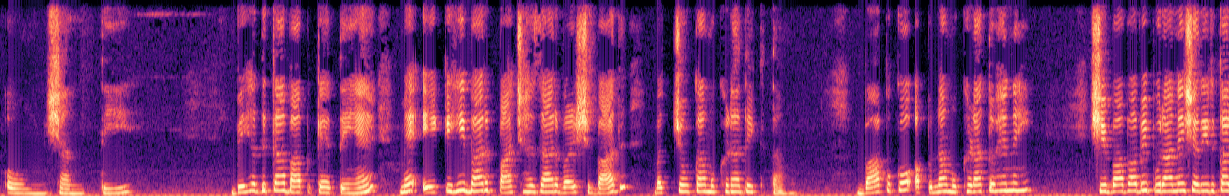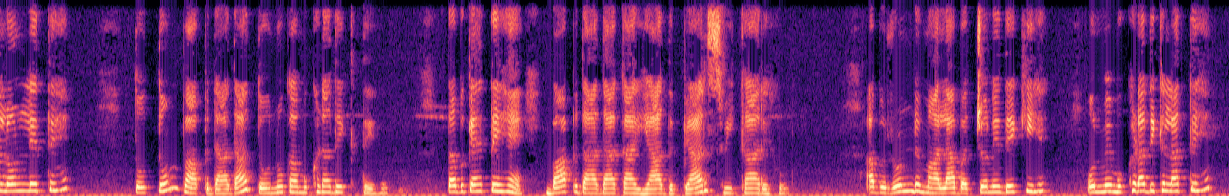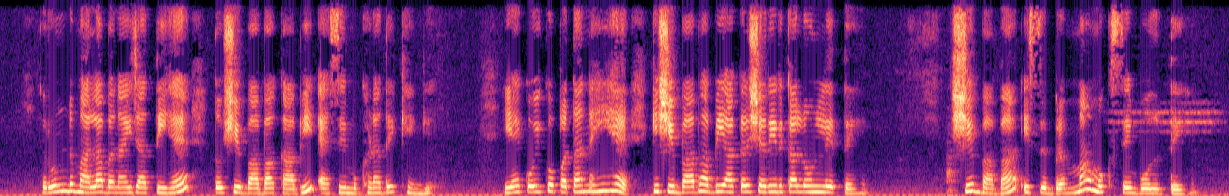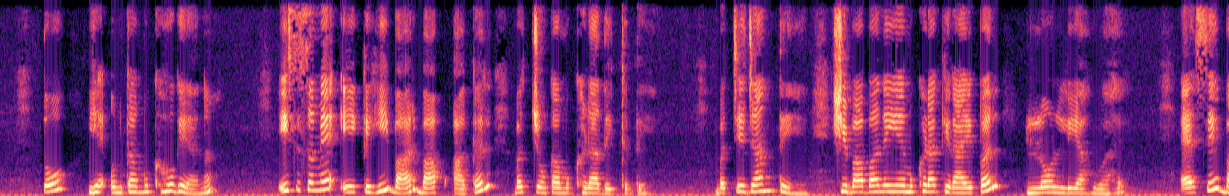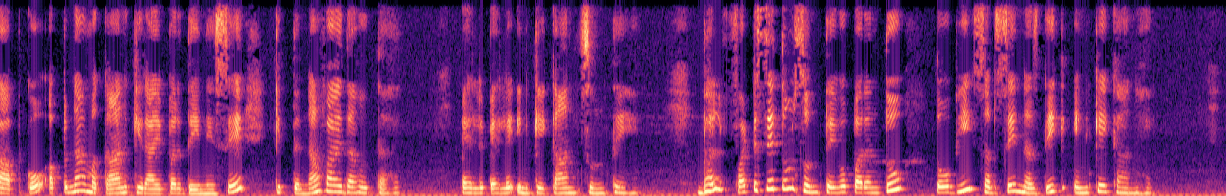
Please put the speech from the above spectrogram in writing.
ओम शांति। बेहद का बाप कहते हैं, मैं एक ही बार पाँच हज़ार वर्ष बाद बच्चों का मुखड़ा देखता हूँ। बाप को अपना मुखड़ा तो है नहीं। शिव बाबा भी पुराने शरीर का लोन लेते हैं। तो तुम बाप दादा दोनों का मुखड़ा देखते हो। तब कहते हैं, बाप दादा का याद प्यार स्वीकार हो। अब रुंड माला बच्चों ने देखी है, उनमें मुखड़ा दिखलाते हैं। रुंड माला बनाई जाती है तो शिव बाबा का भी ऐसे मुखड़ा देखेंगे। यह कोई को पता नहीं है कि शिव बाबा भी आकर शरीर का लोन लेते हैं। शिव बाबा इस ब्रह्मा मुख से बोलते हैं। तो यह उनका मुख हो गया ना? इस समय एक ही बार बाप आकर बच्चों का मुखड़ा देखते बच्चे जानते हैं, शिव बाबा ने यह मुखड़ा किराए पर लोन लिया हुआ है। ऐसे बाप को अपना मकान किराए पर देने से कितना फ़ायदा होता है? पहले पहले इनके कान सुनते हैं। भल फट से तुम सुनते हो, परंतु तो भी सबसे नज़दीक इनके कान है।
